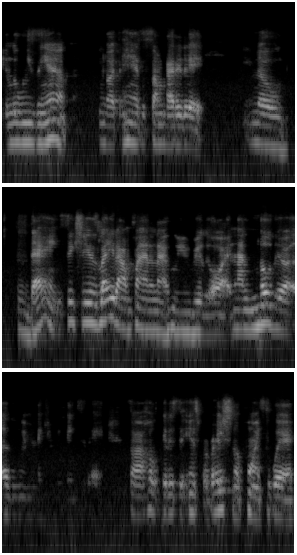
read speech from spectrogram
in Louisiana, you know, at the hands of somebody that, you know, dang, six years later I'm finding out who you really are. And I know there are other women that can relate to that. So I hope that it's an inspirational point to where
